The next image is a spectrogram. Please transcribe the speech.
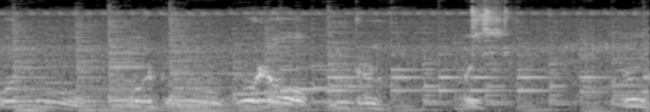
waduh, waduh, wolo, bener. Wih, wih.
